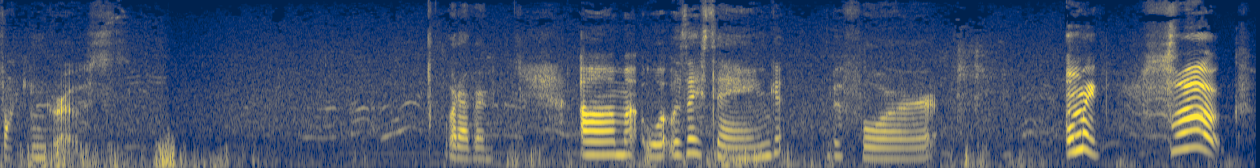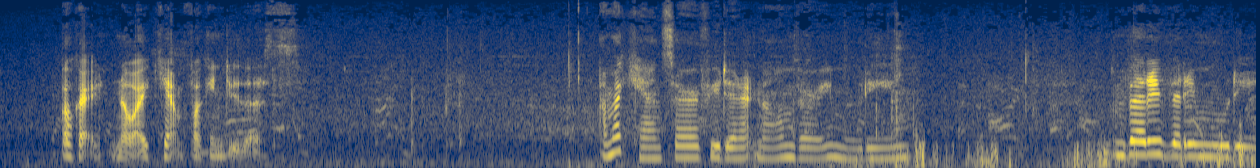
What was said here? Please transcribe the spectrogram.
fucking gross. Whatever. Um, what was I saying before? Oh my fuck! Okay, no, I can't fucking do this. I'm a cancer, if you didn't know. I'm very moody. I'm very, very moody.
